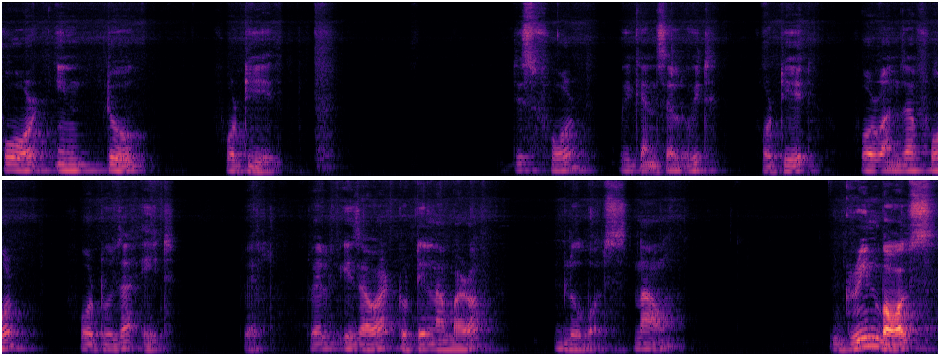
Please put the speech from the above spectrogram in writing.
4 into 48 this 4 we cancel with 48 4 1s are 4 4 2s are 8 12 12 is our total number of blue balls. Now green balls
